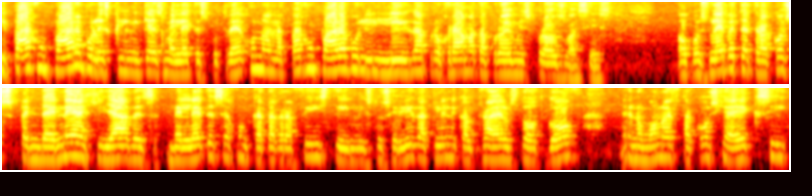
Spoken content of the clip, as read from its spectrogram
υπάρχουν πάρα πολλές κλινικές μελέτες που τρέχουν, αλλά υπάρχουν πάρα πολύ λίγα προγράμματα πρώιμης πρόσβασης. Όπως βλέπετε, 359.000 μελέτες έχουν καταγραφεί στην ιστοσελίδα clinicaltrials.gov, ενώ μόνο 706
